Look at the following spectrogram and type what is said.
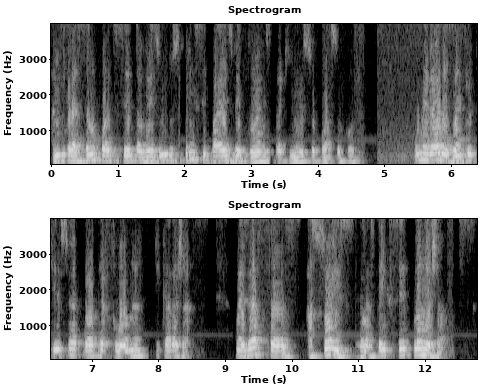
a migração pode ser talvez um dos principais vetores para que isso possa ocorrer. O melhor exemplo disso é a própria Flona de Carajás. Mas essas ações, elas têm que ser planejadas,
